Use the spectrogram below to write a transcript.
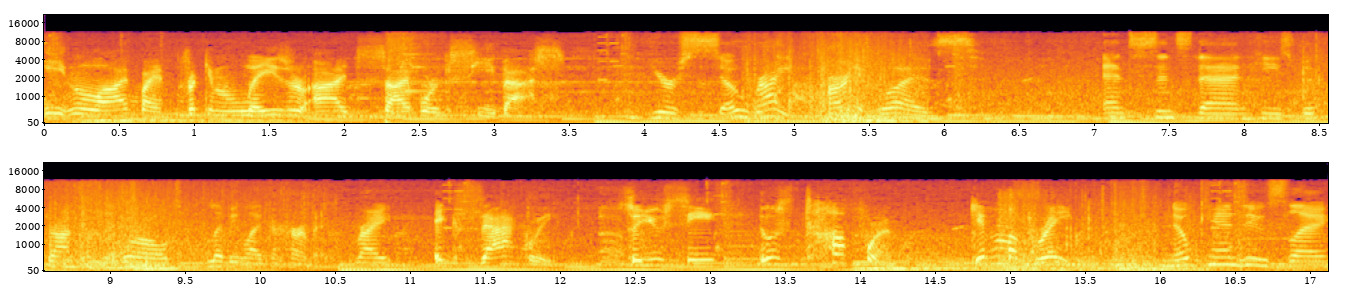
eaten alive by a frickin' laser-eyed cyborg sea bass. You're so right. Hard it was. And since then, he's withdrawn from the world, living like a hermit, right? Exactly. So you see, it was tough for him. Give him a break. No can do, Slay.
